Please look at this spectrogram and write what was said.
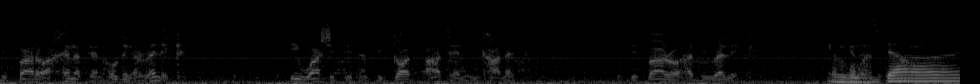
The pharaoh Akhenaten holding a relic. He worshipped it as the god Aten incarnate. If the pharaoh had the relic, I'm Who gonna has it now? die.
